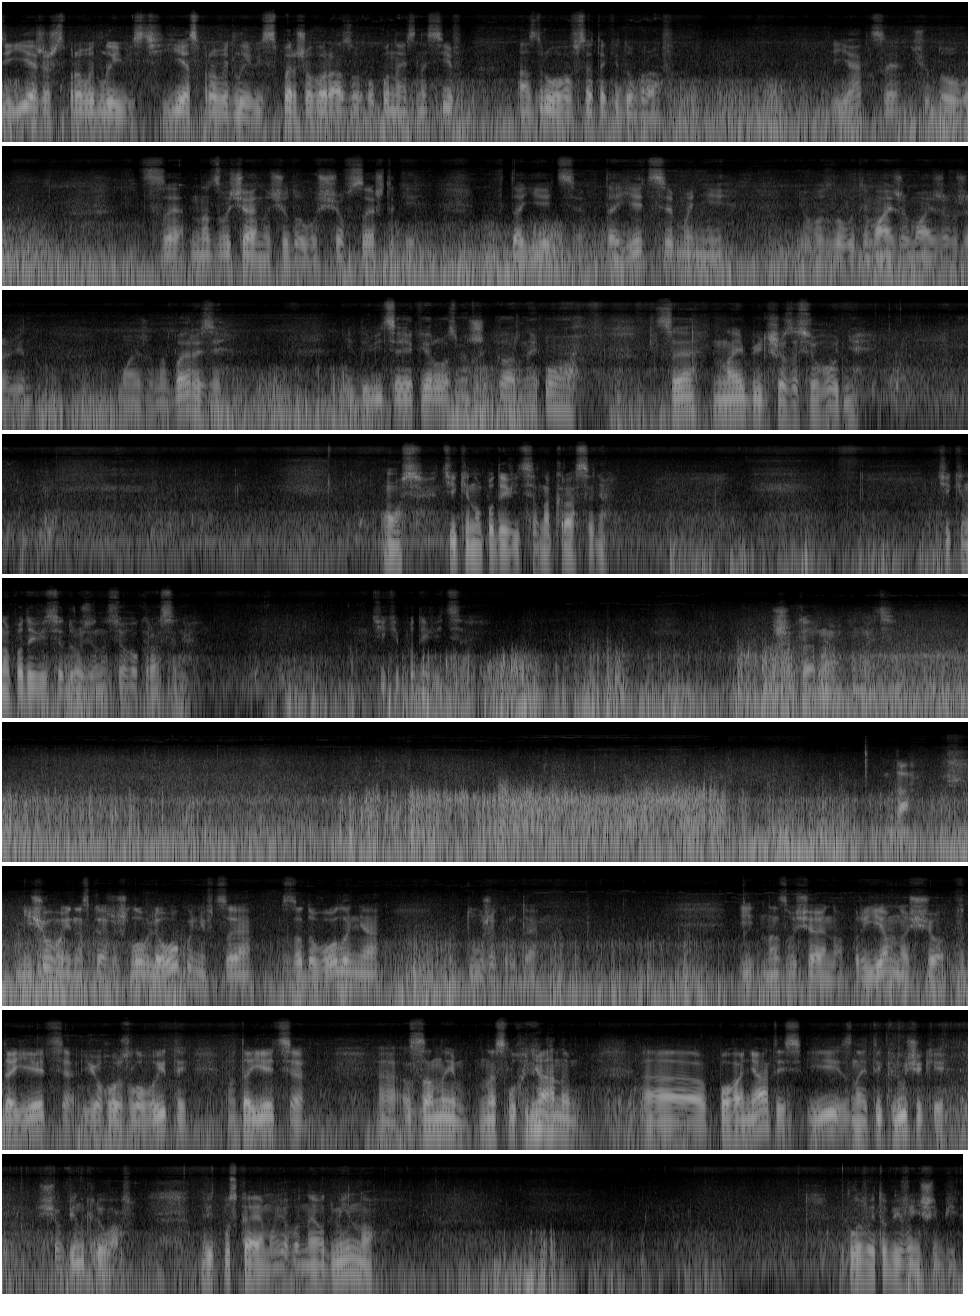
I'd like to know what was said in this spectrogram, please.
друзі, є ж справедливість. Є справедливість. З першого разу окунець насів, а з другого все-таки добрав. Як це чудово. Це надзвичайно чудово, що все ж таки вдається. Вдається мені його зловити. Майже, майже вже він майже на березі. І дивіться, який розмір шикарний. О! Це найбільше за сьогодні. Ось, тільки но подивіться на красення. Тільки но подивіться, друзі, на цього красення. Тільки подивіться. Шикарний окунець. Нічого і не скажеш. Ловля окунів це задоволення дуже круте. І надзвичайно приємно, що вдається його зловити, вдається е, за ним неслухняним е, поганятись і знайти ключики, щоб він клював. Відпускаємо його неодмінно. Пливи тобі в інший бік.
